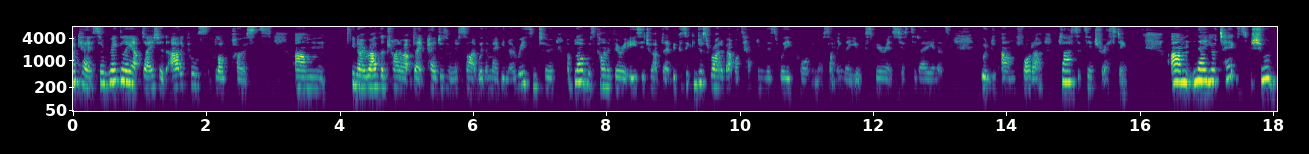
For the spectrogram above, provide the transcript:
Okay, so regularly updated articles, blog posts. Um, you know, rather than trying to update pages on your site where there may be no reason to, a blog is kind of very easy to update because you can just write about what's happening this week or, you know, something that you experienced yesterday and it's good um, fodder. Plus, it's interesting. Um, now, your text should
